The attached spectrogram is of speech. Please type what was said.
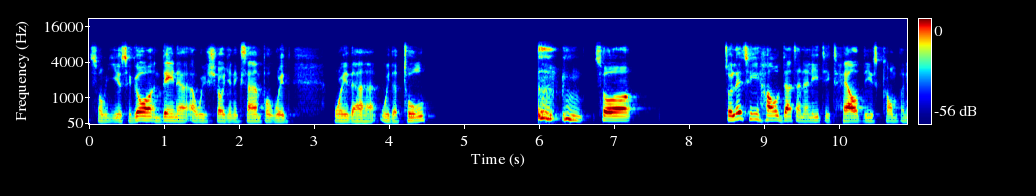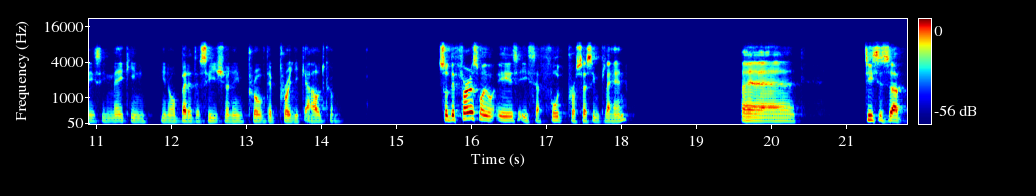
some years ago. And then uh, I will show you an example with with a uh, with a tool. so so let's see how data analytics help these companies in making you know better decision and improve the project outcome. So the first one is is a food processing plant. And this is a,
